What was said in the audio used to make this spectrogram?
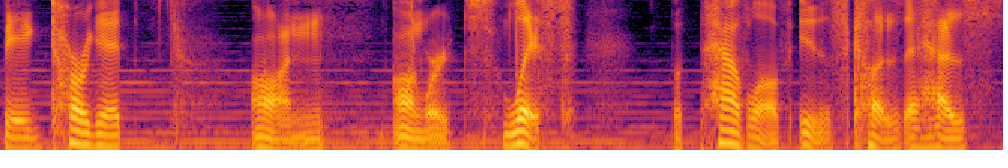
big target on onwards list. But Pavlov is cuz it has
